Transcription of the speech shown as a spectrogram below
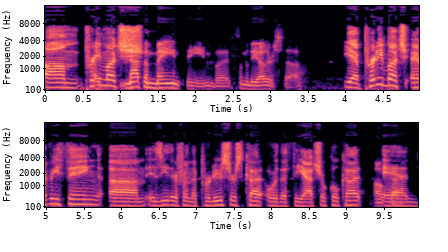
Um, pretty much. not the main theme, but some of the other stuff. yeah. Pretty much everything um, is either from the producer's cut or the theatrical cut. Okay. And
